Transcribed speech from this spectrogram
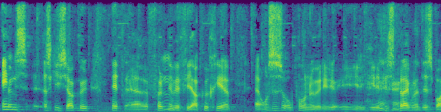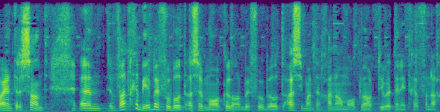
En ekskuus Jaco, net uh, voor ek net weer vir Jaco gee. Uh, ons is opgewonde oor hierdie hierdie hierdie gesprek want dit is baie interessant. Ehm um, wat gebeur byvoorbeeld as 'n makelaar byvoorbeeld as iemand gaan na 'n makelaar toe wat net vinnig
